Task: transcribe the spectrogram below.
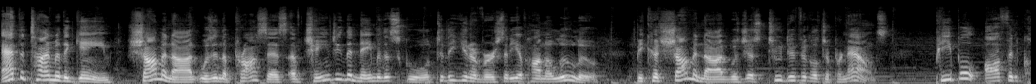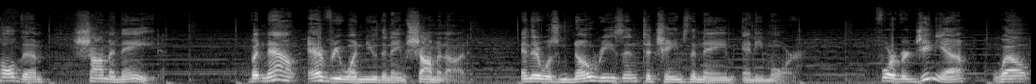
At the time of the game, Chaminade was in the process of changing the name of the school to the University of Honolulu because Chaminade was just too difficult to pronounce. People often called them shamanade. But now everyone knew the name Chaminade, and there was no reason to change the name anymore. For Virginia, well,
